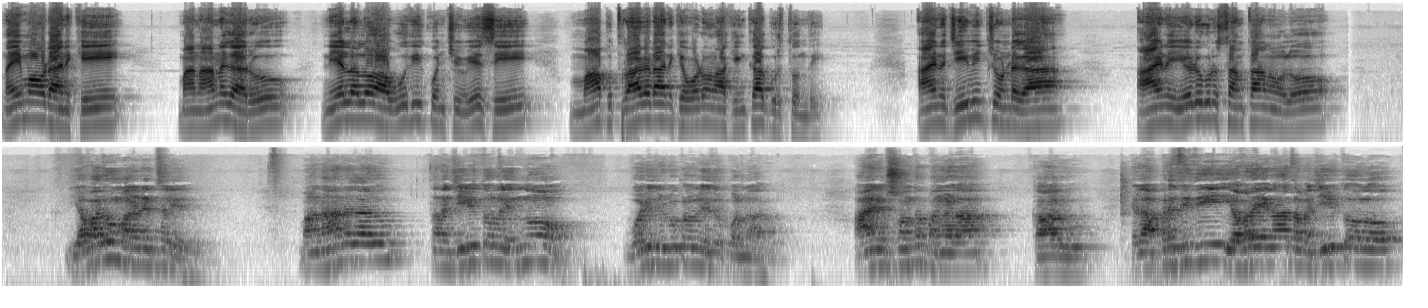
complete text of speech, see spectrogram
నయమవడానికి మా నాన్నగారు నీళ్ళలో ఆ ఊది కొంచెం వేసి మాకు త్రాగడానికి ఇవ్వడం నాకు ఇంకా గుర్తుంది. ఆయన జీవించి ఉండగా ఆయన ఏడుగురు సంతానంలో ఎవరూ మరణించలేదు. మా నాన్నగారు తన జీవితంలో ఎన్నో ఒడిదుడుకులను ఎదుర్కొన్నారు. ఆయనకు సొంత బంగళా కారు ఇలా ప్రతిదీ ఎవరైనా తమ జీవితంలో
